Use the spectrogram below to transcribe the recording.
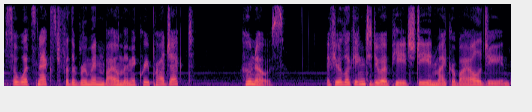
So, what's next for the Rumen Biomimicry Project? Who knows? If you're looking to do a PhD in microbiology and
